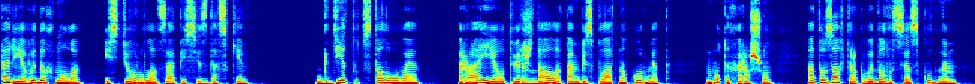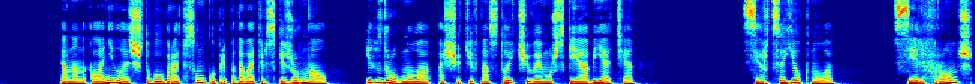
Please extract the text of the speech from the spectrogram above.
Тарья выдохнула и стерла записи с доски. Где тут столовая? Райя утверждала, там бесплатно кормят. Вот и хорошо, а то завтрак выдался скудным. Она наклонилась, чтобы убрать в сумку преподавательский журнал, и вздрогнула, ощутив настойчивые мужские объятия. Сердце ёкнуло. «Сель Фронш?»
